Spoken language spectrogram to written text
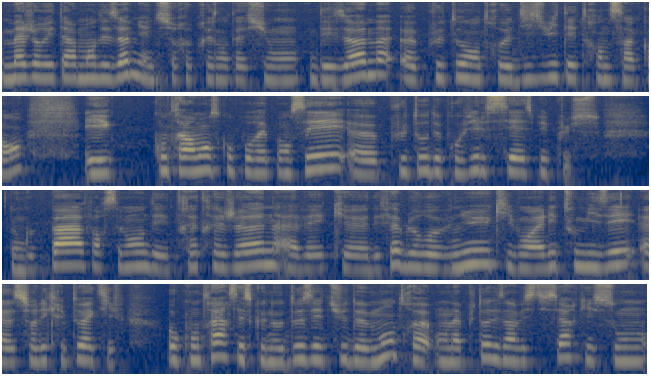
majoritairement des hommes. Il y a une surreprésentation des hommes, euh, plutôt entre 18 et 35 ans. Et contrairement à ce qu'on pourrait penser, euh, plutôt de profil CSP. Donc pas forcément des très très jeunes avec euh, des faibles revenus qui vont aller tout miser sur les cryptoactifs. Au contraire, c'est ce que nos deux études montrent. On a plutôt des investisseurs qui sont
